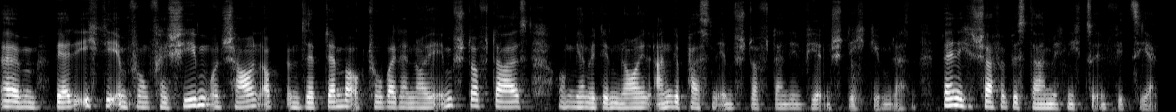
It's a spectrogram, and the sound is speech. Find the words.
ähm, werde ich die Impfung verschieben und schauen, ob im September, Oktober der neue Impfstoff da ist und mir mit dem neuen angepassten Impfstoff dann den vierten Stich geben lassen, wenn ich es schaffe, bis dahin mich nicht zu infizieren.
